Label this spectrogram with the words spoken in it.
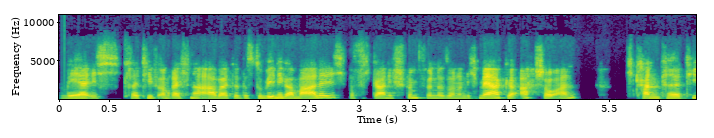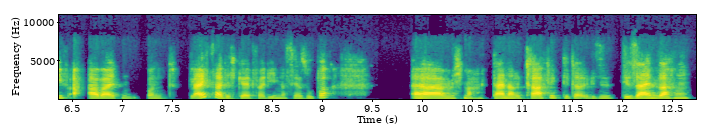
mehr ich kreativ am Rechner arbeite, desto weniger male ich, was ich gar nicht schlimm finde, sondern ich merke, ach, schau an, ich kann kreativ arbeiten und gleichzeitig Geld verdienen. Das ist ja super. Ähm, ich mache kleinere Grafik-Design-Sachen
